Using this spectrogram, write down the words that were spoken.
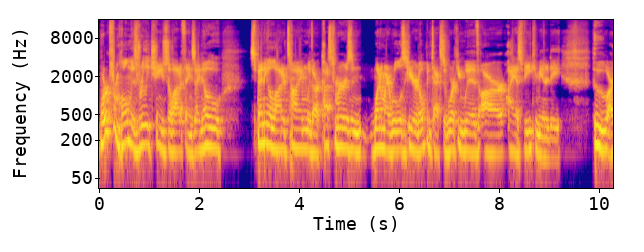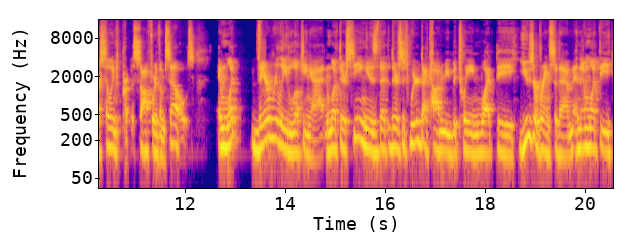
work from home has really changed a lot of things. I know spending a lot of time with our customers. And one of my roles here at OpenText is working with our ISV community who are selling software themselves. And what they're really looking at and what they're seeing is that there's this weird dichotomy between what the user brings to them and then what the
